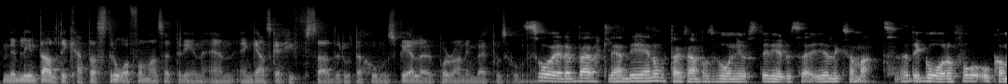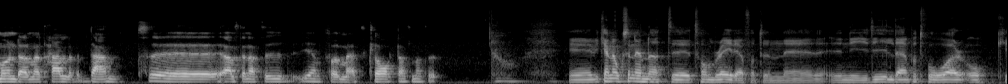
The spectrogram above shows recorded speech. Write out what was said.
men det blir inte alltid katastrof om man sätter in en, en ganska hyfsad rotationsspelare på running back-positionen. Så är det verkligen. Det är en otacksam position just i det du säger, liksom att det går att få att komma undan med ett halvdant eh, alternativ jämfört med ett klart alternativ. Eh, vi kan också nämna att eh, Tom Brady har fått en, eh, en ny deal där på två år och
